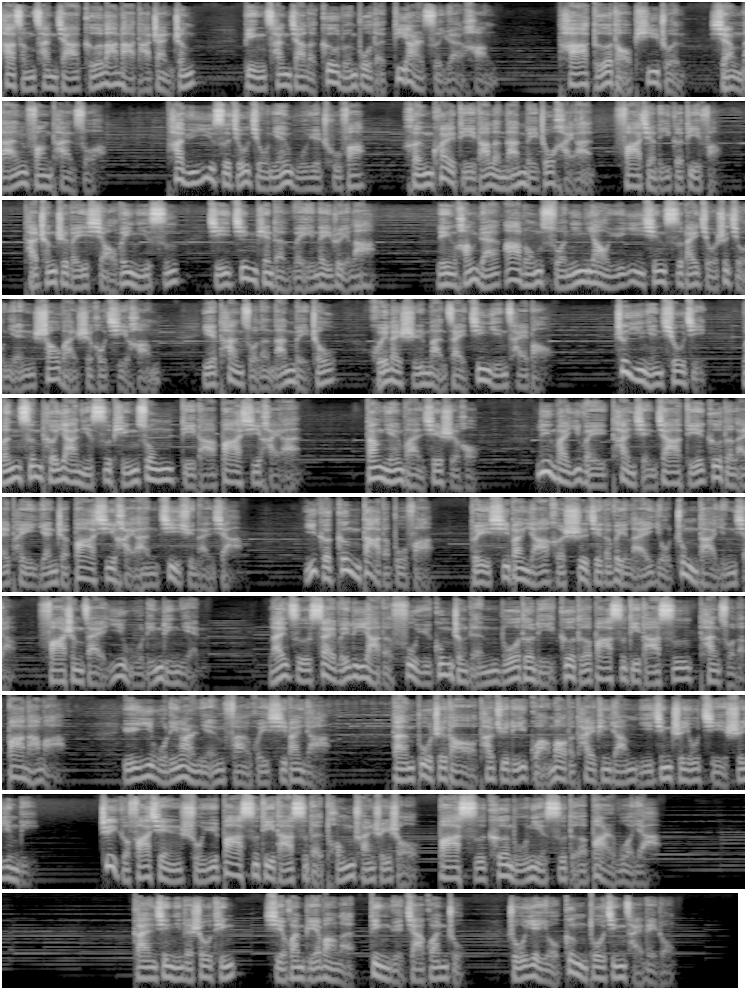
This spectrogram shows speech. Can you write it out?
他曾参加格拉纳达战争，并参加了哥伦布的第二次远航。他得到批准，向南方探索。他于1499年5月出发，很快抵达了南美洲海岸，发现了一个地方，他称之为小威尼斯，即今天的委内瑞拉。领航员阿隆索尼尼奥于1499年稍晚时候起航，也探索了南美洲，回来时满载金银财宝。这一年秋季，文森特亚尼斯平松抵达巴西海岸。当年晚些时候。另外一位探险家迭戈德莱佩沿着巴西海岸继续南下，一个更大的步伐对西班牙和世界的未来有重大影响。发生在一五零零年，来自塞维利亚的富裕公证人罗德里戈德巴斯蒂达斯探索了巴拿马，于一五零二年返回西班牙，但不知道他距离广袤的太平洋已经只有几十英里。这个发现属于巴斯蒂达斯的同船水手巴斯科努涅斯德巴尔沃亚。感谢您的收听，喜欢别忘了订阅加关注，主页有更多精彩内容。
